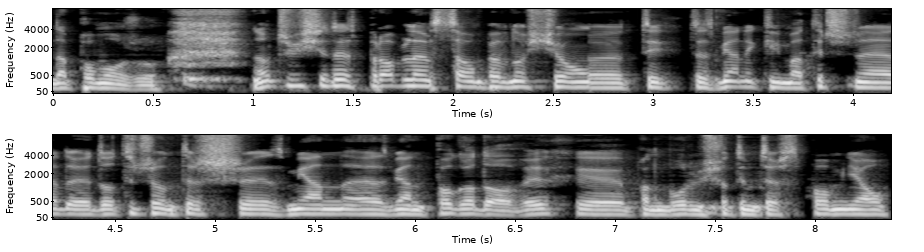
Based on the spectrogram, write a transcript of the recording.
na Pomorzu. No oczywiście to jest problem. Z całą pewnością te, te zmiany klimatyczne dotyczą też zmian, zmian pogodowych. Pan burmistrz o tym też wspomniał.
